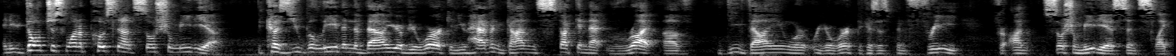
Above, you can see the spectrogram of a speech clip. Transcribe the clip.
and you don't just want to post it on social media because you believe in the value of your work and you haven't gotten stuck in that rut of devaluing your work because it's been free for on social media since like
